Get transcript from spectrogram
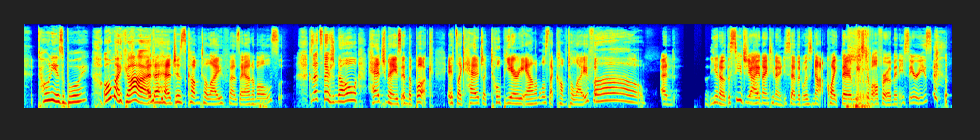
Tony is a boy. Oh my god. and the hedges come to life as animals. Because that's there's no hedge maze in the book. It's like hedge, like topiary animals that come to life. oh. and you know the CGI in 1997 was not quite there, least of all for a miniseries.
